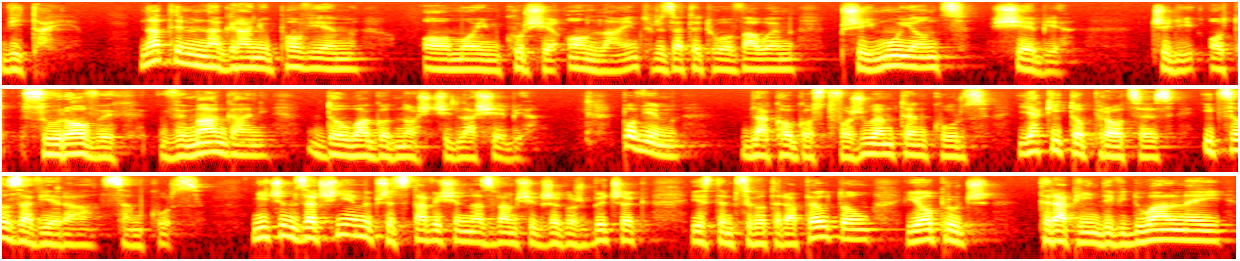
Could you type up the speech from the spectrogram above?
Witaj. Na tym nagraniu powiem o moim kursie online, który zatytułowałem Przyjmując siebie, czyli od surowych wymagań do łagodności dla siebie. Powiem, dla kogo stworzyłem ten kurs, jaki to proces i co zawiera sam kurs. Niczym zaczniemy, przedstawię się, nazywam się Grzegorz Byczek, jestem psychoterapeutą i oprócz terapii indywidualnej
